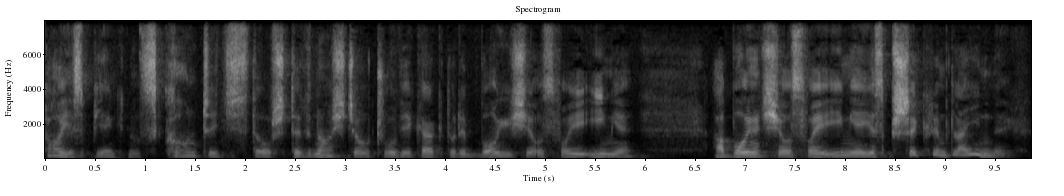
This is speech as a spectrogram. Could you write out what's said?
To jest piękno. Skończyć z tą sztywnością człowieka, który boi się o swoje imię, a bojąc się o swoje imię jest przykrym dla innych.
